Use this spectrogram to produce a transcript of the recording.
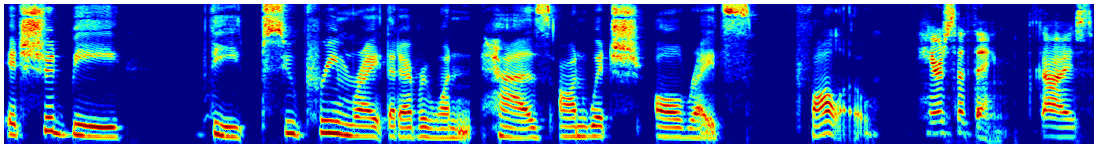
It should be the supreme right that everyone has on which all rights follow. Here's the thing, guys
